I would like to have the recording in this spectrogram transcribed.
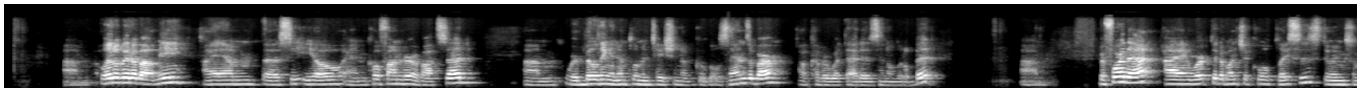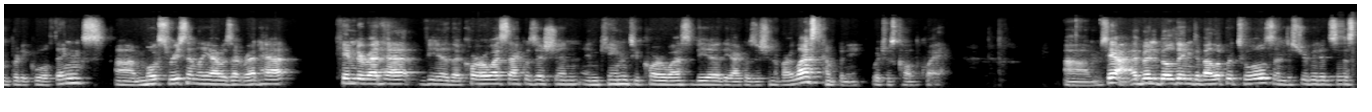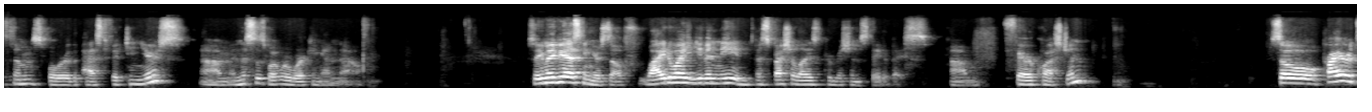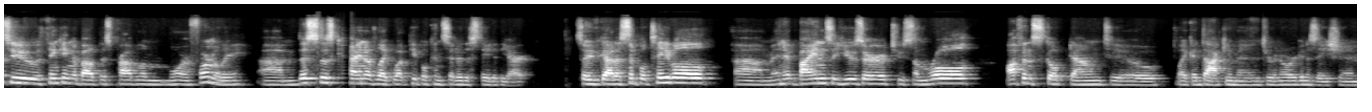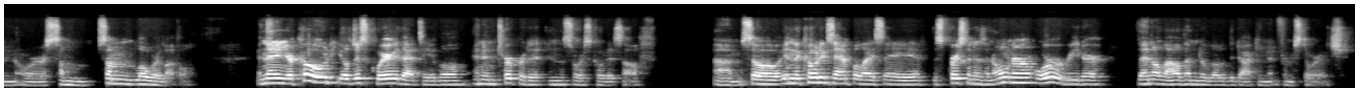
Um, a little bit about me. I am the CEO and co-founder of AuthZed. Um, we're building an implementation of Google Zanzibar. I'll cover what that is in a little bit. Um, before that, I worked at a bunch of cool places doing some pretty cool things. Um, most recently, I was at Red Hat came to Red Hat via the CoreOS acquisition and came to CoreOS via the acquisition of our last company, which was called Quay. Um, so yeah, I've been building developer tools and distributed systems for the past 15 years, um, and this is what we're working on now. So you may be asking yourself, why do I even need a specialized permissions database? Um, fair question. So prior to thinking about this problem more formally, um, this is kind of like what people consider the state of the art. So you've got a simple table um, and it binds a user to some role, often scoped down to like a document or an organization or some, some lower level. And then in your code, you'll just query that table and interpret it in the source code itself. Um, so in the code example, I say if this person is an owner or a reader, then allow them to load the document from storage.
